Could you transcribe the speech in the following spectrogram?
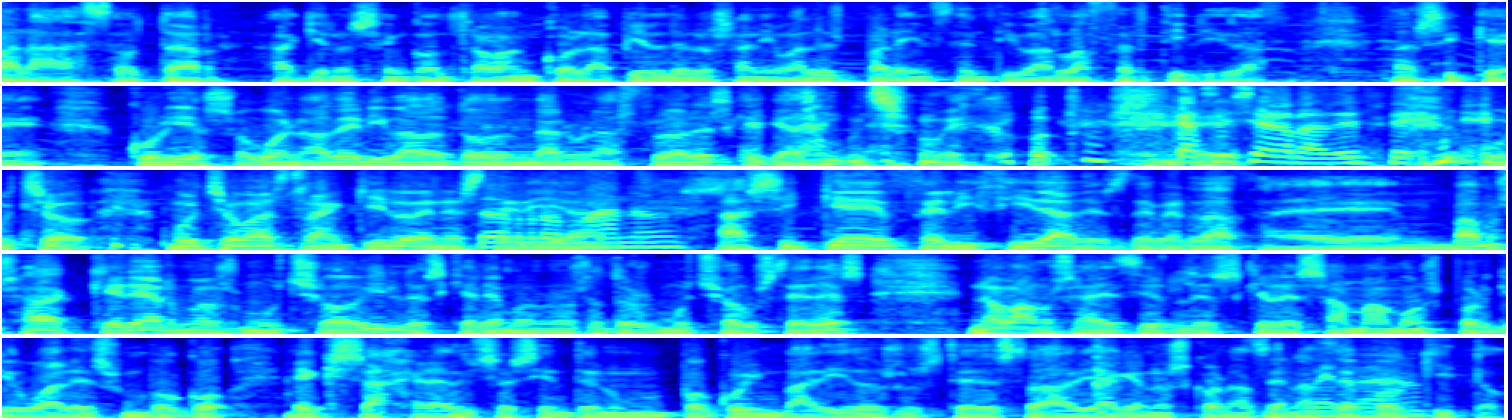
para azotar a quienes se encontraban con la piel de los animales para incentivar la fertilidad. Así que curioso, bueno, ha derivado todo en dar unas flores que queda mucho mejor. Casi se agradece. mucho, mucho más tranquilo en este Los día. romanos. Así que felicidades, de verdad. Eh, vamos a querernos mucho hoy, les queremos nosotros mucho a ustedes. No vamos a decirles que les amamos, porque igual es un poco exagerado y se sienten un poco invadidos ustedes todavía que nos conocen hace poquito.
